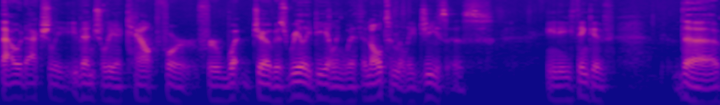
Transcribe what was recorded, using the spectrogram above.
that would actually eventually account for, for what Job is really dealing with, and ultimately Jesus. You know, you think of the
